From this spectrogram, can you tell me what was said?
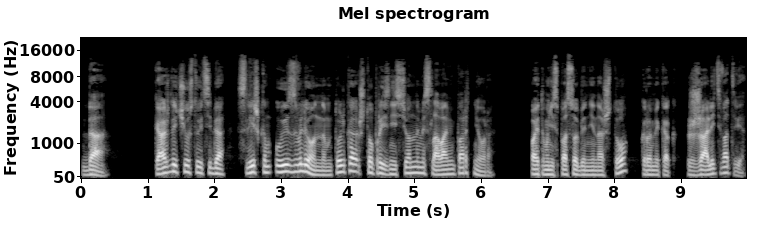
Да. Каждый чувствует себя слишком уязвленным только что произнесенными словами партнера, поэтому не способен ни на что, кроме как жалить в ответ.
